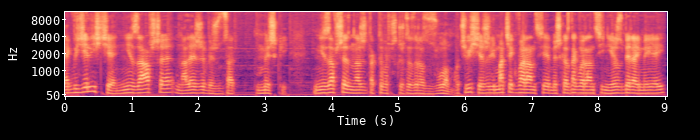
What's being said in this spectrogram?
Jak widzieliście, nie zawsze należy wyrzucać myszki. Nie zawsze należy traktować wszystko, że to jest od razu. Oczywiście, jeżeli macie gwarancję, myszka zna gwarancji, nie rozbierajmy jej,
